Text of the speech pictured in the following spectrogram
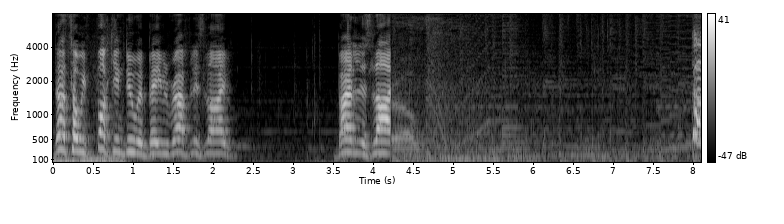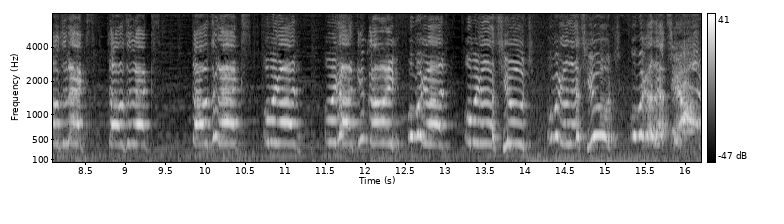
That's how we fucking do it, baby. Raffle is live. Battle is live. Thousand X! Thousand X! Thousand X! Oh my god! Oh my god, keep going! Oh my god! Oh my god, that's huge! Oh my god, that's huge! Oh my god, that's huge!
